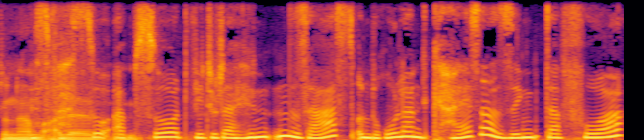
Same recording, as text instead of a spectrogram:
dann haben Es war alle. so absurd, wie du da hinten saßt und Roland Kaiser singt davor.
